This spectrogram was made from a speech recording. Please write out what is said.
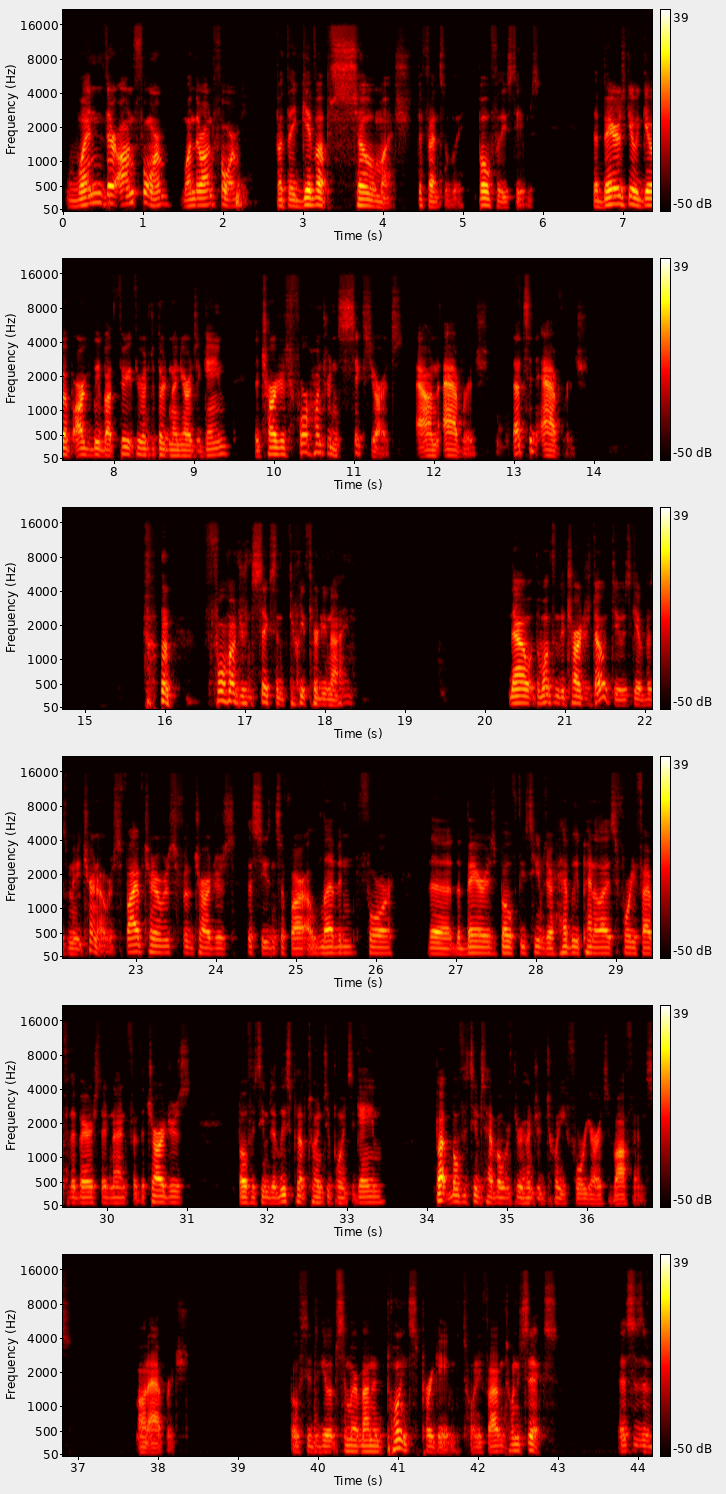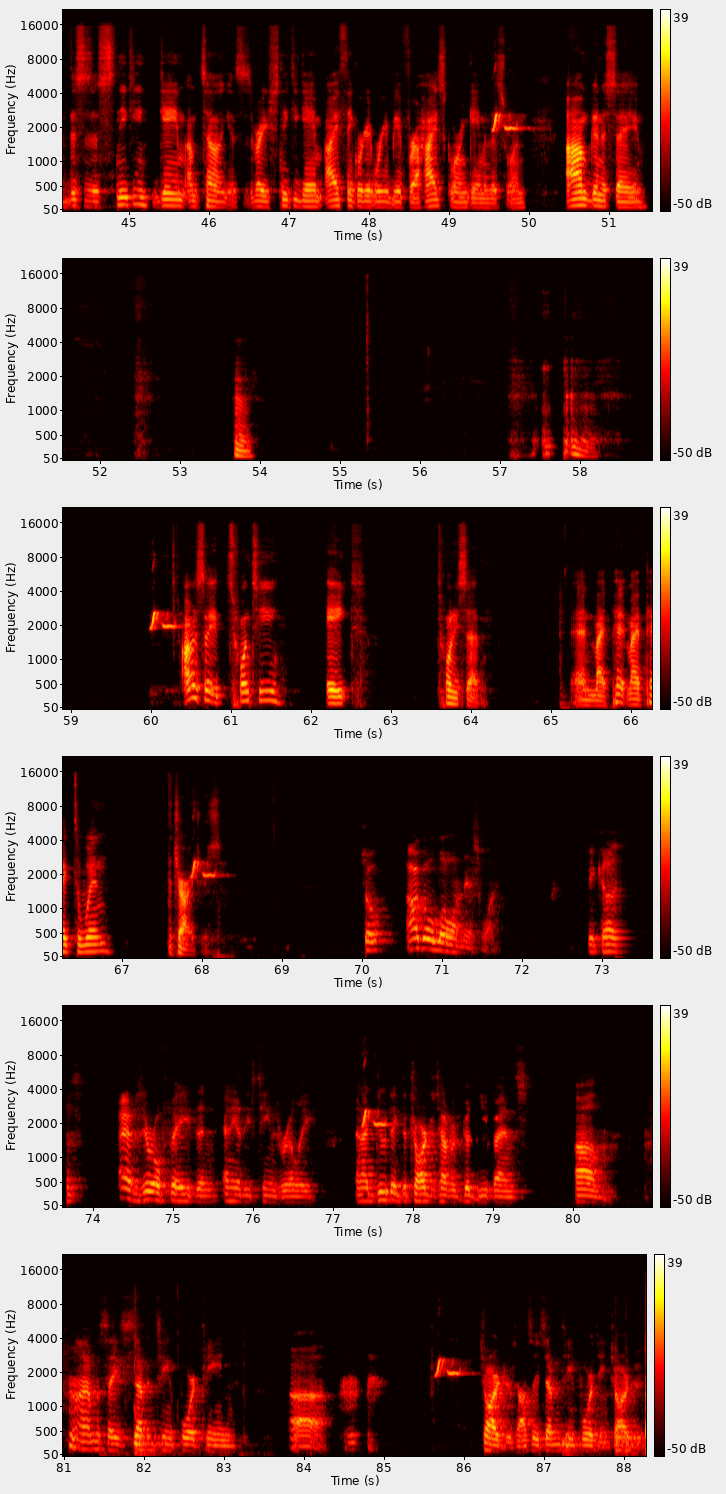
when they're on form. When they're on form, but they give up so much defensively. Both of these teams. The Bears give give up arguably about three, 339 yards a game. The Chargers 406 yards on average. That's an average. 406 and 339. Now, the one thing the Chargers don't do is give as many turnovers. Five turnovers for the Chargers this season so far, 11 for the, the Bears. Both these teams are heavily penalized 45 for the Bears, 39 for the Chargers. Both these teams at least put up 22 points a game, but both these teams have over 324 yards of offense on average. Both teams give up similar amount of points per game, 25 and 26. This is a this is a sneaky game. I'm telling you, this is a very sneaky game. I think we're gonna, we're going to be for a high scoring game in this one. I'm gonna say, hmm. I'm gonna say 28 27. And my pick my pick to win the Chargers. So I'll go low on this one because I have zero faith in any of these teams really, and I do think the Chargers have a good defense. Um, I'm gonna say 17-14 uh, Chargers. I'll say 17-14 Chargers.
